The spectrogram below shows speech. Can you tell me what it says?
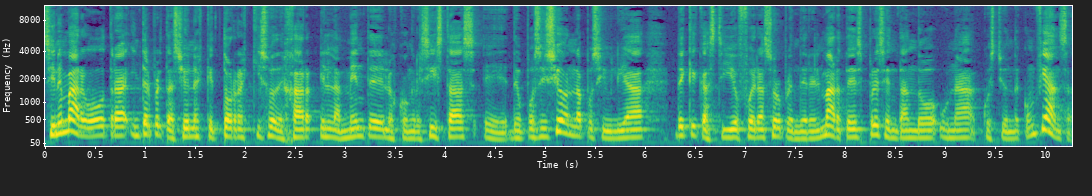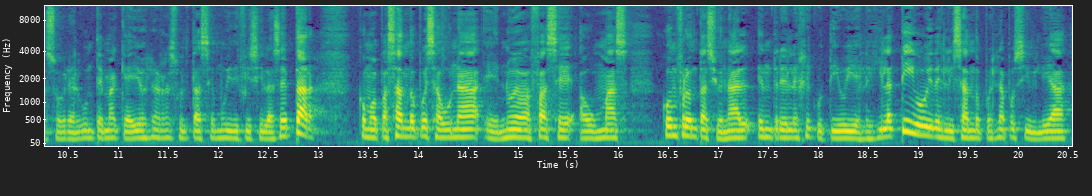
Sin embargo, otra interpretación es que Torres quiso dejar en la mente de los congresistas eh, de oposición la posibilidad de que Castillo fuera a sorprender el martes presentando una cuestión de confianza sobre algún tema que a ellos les resultase muy difícil aceptar, como pasando pues a una eh, nueva fase aún más confrontacional entre el Ejecutivo y el Legislativo y deslizando pues la posibilidad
